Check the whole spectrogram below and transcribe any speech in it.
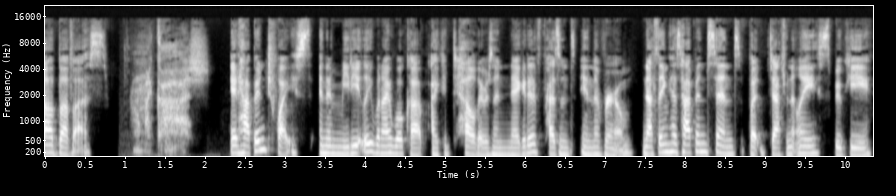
above us. Oh my gosh. It happened twice, and immediately when I woke up, I could tell there was a negative presence in the room. Nothing has happened since, but definitely spooky.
